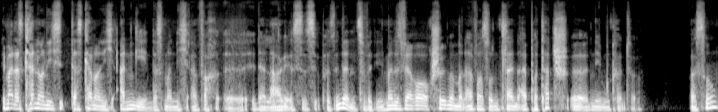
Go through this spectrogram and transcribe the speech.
ich meine, das kann doch nicht, das kann doch nicht angehen, dass man nicht einfach äh, in der Lage ist, es übers Internet zu verdienen. Ich meine, es wäre auch schön, wenn man einfach so einen kleinen iPod Touch äh, nehmen könnte. Weißt du?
